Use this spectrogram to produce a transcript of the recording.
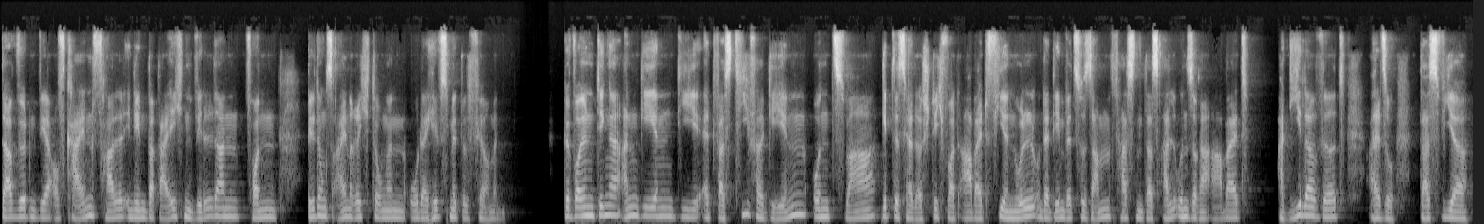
da würden wir auf keinen Fall in den Bereichen wildern von Bildungseinrichtungen oder Hilfsmittelfirmen. Wir wollen Dinge angehen, die etwas tiefer gehen. Und zwar gibt es ja das Stichwort Arbeit 4.0, unter dem wir zusammenfassen, dass all unsere Arbeit agiler wird. Also, dass wir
